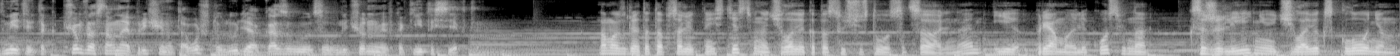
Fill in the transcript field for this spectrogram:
Дмитрий, так в чем же основная причина того, что люди оказываются вовлеченными в какие-то секты? На мой взгляд, это абсолютно естественно. Человек – это существо социальное, и прямо или косвенно к сожалению, человек склонен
